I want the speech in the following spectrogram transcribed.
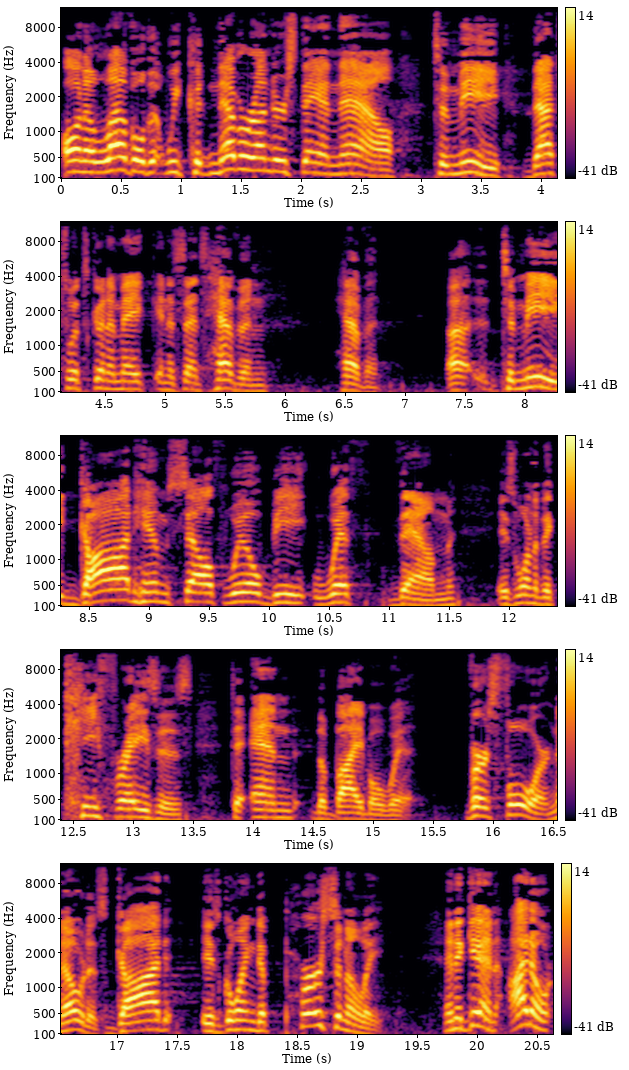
on a level that we could never understand now. To me, that's what's going to make, in a sense, heaven, heaven. Uh, to me, God Himself will be with them is one of the key phrases to end the Bible with. Verse 4, notice, God is going to personally and again, I don't,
